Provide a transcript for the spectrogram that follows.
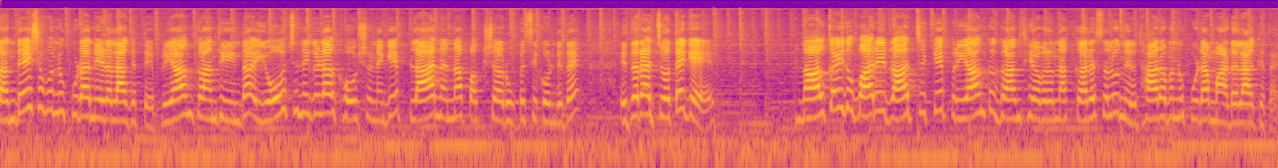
ಸಂದೇಶವನ್ನು ಕೂಡ ನೀಡಲಾಗುತ್ತೆ. ಪ್ರಿಯಾಂಕ್ ಗಾಂಧಿಯಿಂದ ಯೋಜನೆಗಳ ಘೋಷಣೆಗೆ ಪ್ಲಾನ್ ಅನ್ನ ಪಕ್ಷ ರೂಪಿಸಿಕೊಂಡಿದೆ. ಇದರ ಜೊತೆಗೆ ನಾಲ್ಕೈದು ಬಾರಿ ರಾಜ್ಯಕ್ಕೆ ಪ್ರಿಯಾಂಕ್ ಗಾಂಧಿ ಅವರನ್ನ ಕರೆಸಲು ನಿರ್ಧಾರವನ್ನು ಕೂಡ ಮಾಡಲಾಗಿದೆ.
